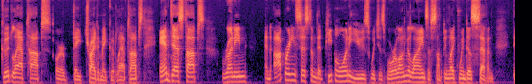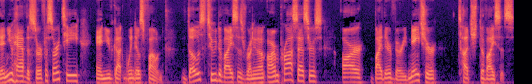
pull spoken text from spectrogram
good laptops, or they try to make good laptops, and desktops running an operating system that people want to use, which is more along the lines of something like Windows 7. Then you have the Surface RT and you've got Windows Phone. Those two devices running on ARM processors are, by their very nature, touch devices.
